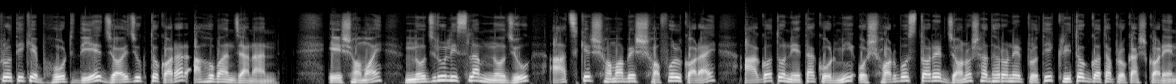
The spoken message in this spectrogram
প্রতীকে ভোট দিয়ে জয়যুক্ত করার আহ্বান জানান। এ সময় নজরুল ইসলাম নজু আজকের সমাবেশ সফল করায় আগত নেতাকর্মী ও সর্বস্তরের জনসাধারণের প্রতি কৃতজ্ঞতা প্রকাশ করেন।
